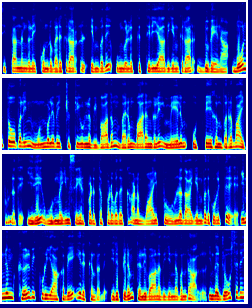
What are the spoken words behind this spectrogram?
சித்தாந்தங்களை கொண்டு வருகிறார்கள் என்பது உங்களுக்கு தெரியாது என்கிறார் டுவேனா. போன் தோபலின் முன்மொழிவைச் சுற்றியுள்ள விவாதம் வரும் வாரங்களில் மேலும் உத்வேகம் பெற வாய்ப்புள்ளது. இது உண்மையின் செயல்படுத்தப்படுவதற்கான வாய்ப்பு உள்ளதா என்பது குறித்து இன்னும் கேள்விக்குறியாகவே இருக்கின்றது. இருப்பினும் தெளிவானது என்னவென்றால் இந்த யோசனை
